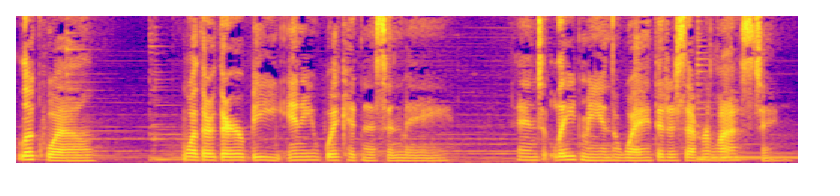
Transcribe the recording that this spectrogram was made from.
Look well, whether there be any wickedness in me, and lead me in the way that is everlasting.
